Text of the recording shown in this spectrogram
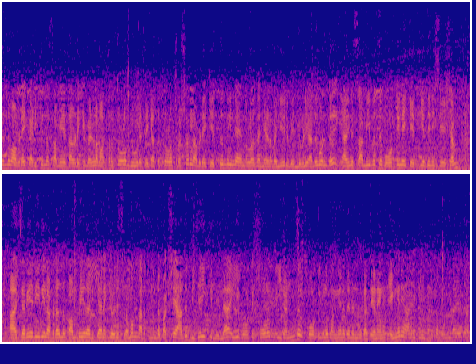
നിന്നും അവിടേക്ക് അടിക്കുന്ന സമയത്ത് അവിടേക്ക് വെള്ളം അത്രത്തോളം ദൂരത്തേക്ക് അത്രത്തോളം പ്രഷറിൽ അവിടേക്ക് എത്തുന്നില്ല എന്നുള്ളത് തന്നെയാണ് വലിയൊരു വെല്ലുവിളി. അതുകൊണ്ട് അതിന് സമീപത്ത് ബോട്ടിലേക്ക് എത്തിയതിന് ശേഷം ചെറിയ രീതിയിൽ അവിടെ നിന്ന് പമ്പ് ചെയ്തടിക്കാനൊക്കെ ഒരു ശ്രമം നടത്തുന്നുണ്ട്. പക്ഷേ അത് വിജയിക്കുന്നില്ല. ഈ ബോട്ട് ഇപ്പോഴും ഈ രണ്ട് ബോട്ടുകളും അങ്ങനെ തന്നെ നിന്ന് കത്തുകയാണ് എങ്ങനെയാണ് ഈ തീപിടുത്തം ഉണ്ടായത്? ആ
